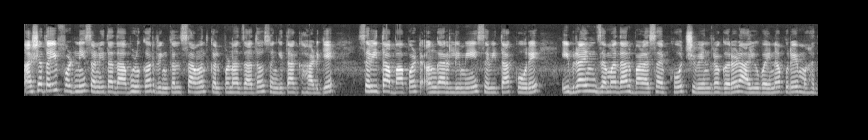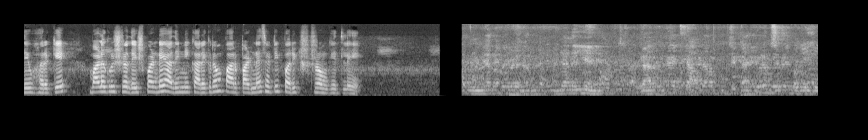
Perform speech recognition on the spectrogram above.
आशाताई फडणीस अनिता दाभोळकर रिंकल सावंत कल्पना जाधव संगीता घाडगे सविता बापट अंगार लिमे सविता कोरे इब्राहिम जमादार बाळासाहेब खोत शिवेंद्र गरड आयु बैनापुरे महादेव हरके बाळकृष्ण देशपांडे आदींनी कार्यक्रम पार पाडण्यासाठी परिश्रम घेतले. बोलण्यात आता वेळ मजा नाही. म्हणजे आहे कारण काय की आपल्याला पुढचे कार्यक्रम सगळे बघायचे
